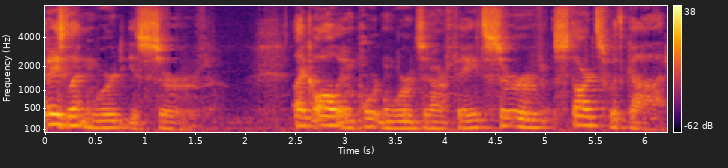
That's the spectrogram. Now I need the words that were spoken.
Today's Lenten word is serve. Like all important words in our faith, serve starts with God.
